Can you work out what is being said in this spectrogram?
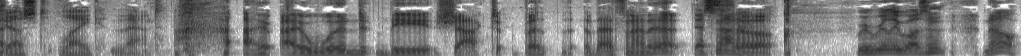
just like that? I, I would be shocked, but that's not it. That's not so, it. We really wasn't. No.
